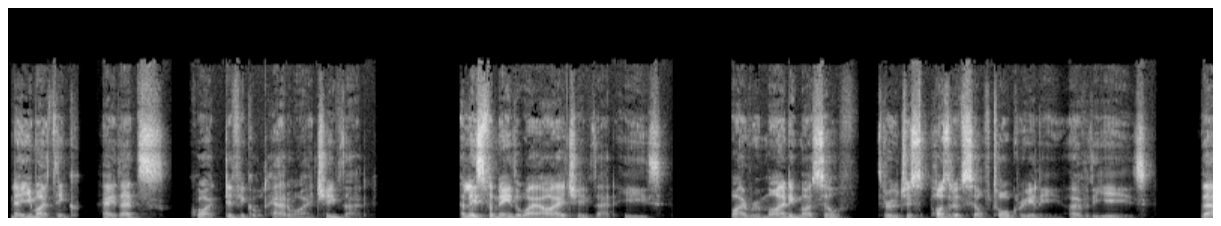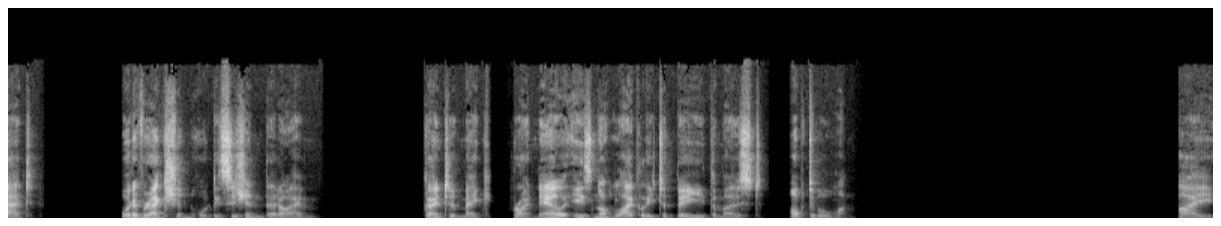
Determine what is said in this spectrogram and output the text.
Now, you might think, hey, that's quite difficult. How do I achieve that? At least for me, the way I achieve that is by reminding myself through just positive self talk, really, over the years, that whatever action or decision that I'm going to make right now is not likely to be the most optimal one. I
